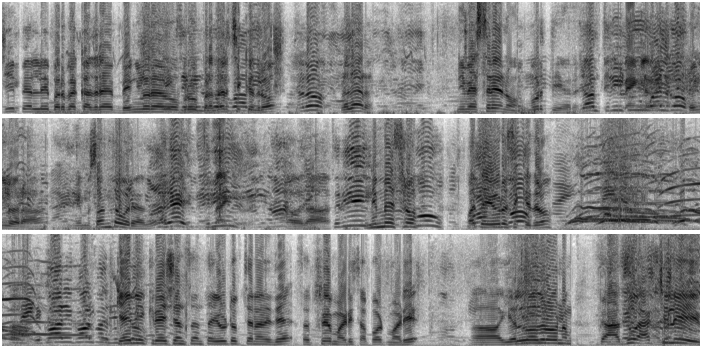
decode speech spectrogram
ಜೀಪ್ ಅಲ್ಲಿ ಬರ್ಬೇಕಾದ್ರೆ ಬೆಂಗಳೂರಲ್ಲಿ ಒಬ್ರು ಬ್ರದರ್ ಸಿಕ್ಕಿದ್ರು. ಬ್ರದರ್ ನಿಮ್ ಹೆಸರೇನು? ಮೂರ್ತಿ ಬೆಂಗಳೂರ ಬೆಂಗಳೂರಾ? ನಿಮ್ ಸ್ವಂತ ಊರೇ ಅದು? ಹೌದಾ? ನಿಮ್ಮ ಹೆಸರು? ಮತ್ತೆ ಇವರು ಸಿಕ್ಕಿದ್ರು? ಕೆ ವಿ ಕ್ರಿಯೇಷನ್ಸ್ ಅಂತ ಯೂಟ್ಯೂಬ್ ಚಾನಲ್ ಇದೆ. ಸಬ್ಸ್ಕ್ರೈಬ್ ಮಾಡಿ ಸಪೋರ್ಟ್ ಮಾಡಿ. ಆ, ಎಲ್ಲೋದ್ರು ನಮ್ ಅದು ಆಕ್ಚುಲಿ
